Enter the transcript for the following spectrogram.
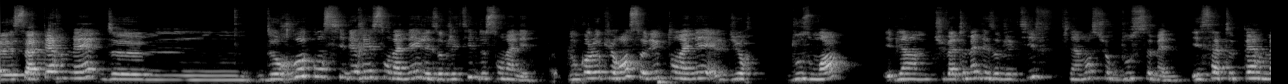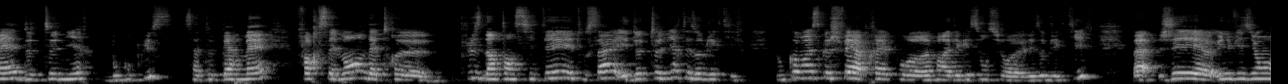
Euh, ça permet de, de reconsidérer son année, les objectifs de son année. Donc, en l'occurrence, au lieu que ton année, elle dure 12 mois, eh bien, tu vas te mettre des objectifs finalement sur 12 semaines. Et ça te permet de tenir beaucoup plus. Ça te permet forcément d'être euh, plus d'intensité et tout ça et de tenir tes objectifs. Donc, comment est-ce que je fais après pour répondre à tes questions sur les objectifs? Bah, J'ai une vision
